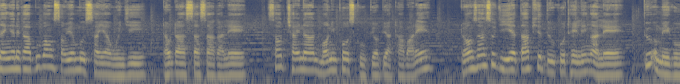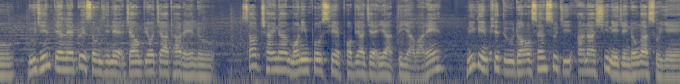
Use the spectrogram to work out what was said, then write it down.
နိုင်ငံတကာပူးပေါင်းဆောင်ရွက်မှုဆိုင်ရာဝန်ကြီးဒေါက်တာဆာဆာကလည်း South China Morning Post ကိုပြောပြထားပါတယ်။ဒေါန်ဆန်းစုကြည်ရဲ့တားဖြစ်သူကိုထိန်လင်းကလည်းသူ့အမေကိုလူချင်းပြန်လည်တွေ့ဆုံခြင်းတဲ့အကြောင်းပြောကြားထားတယ်လို့ South China Morning Post ရဲ့ဖော်ပြချက်အရသိရပါတယ်။မိခင်ဖြစ်သူဒေါန်ဆန်းစုကြည်အာဏာရှိနေချိန်တုန်းကဆိုရင်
